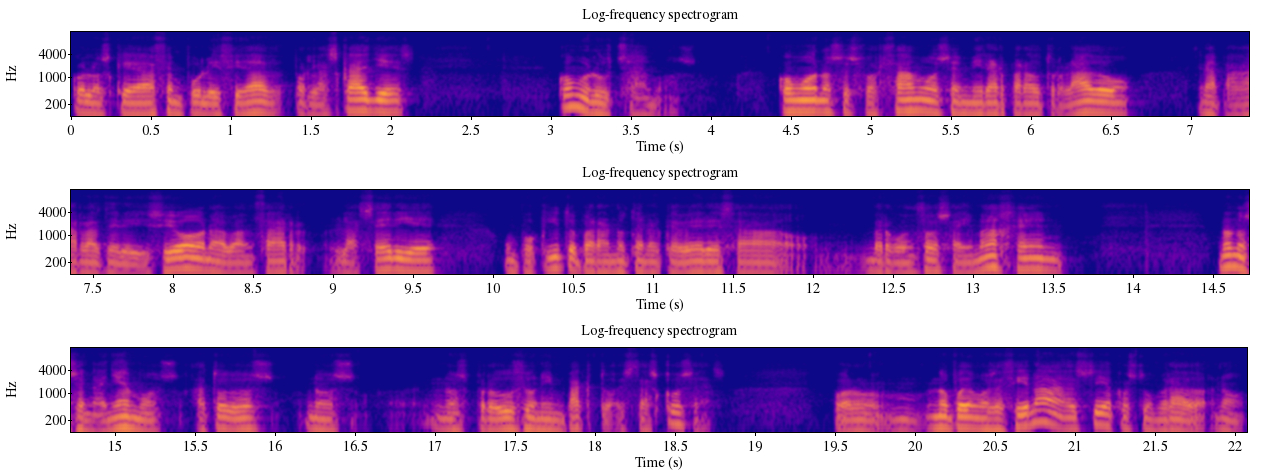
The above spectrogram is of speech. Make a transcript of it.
los que hacen publicidad por las calles, ¿cómo luchamos? cómo nos esforzamos en mirar para otro lado, en apagar la televisión, avanzar la serie un poquito para no tener que ver esa vergonzosa imagen. No nos engañemos, a todos nos, nos produce un impacto estas cosas. no podemos decir, ah, estoy acostumbrado. No,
